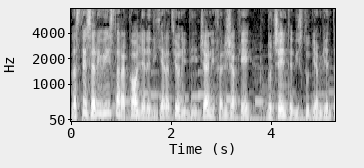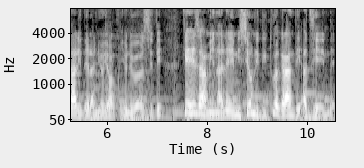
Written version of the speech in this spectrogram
La stessa rivista raccoglie le dichiarazioni di Jennifer Jacquet, docente di studi ambientali della New York University, che esamina le emissioni di due grandi aziende,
